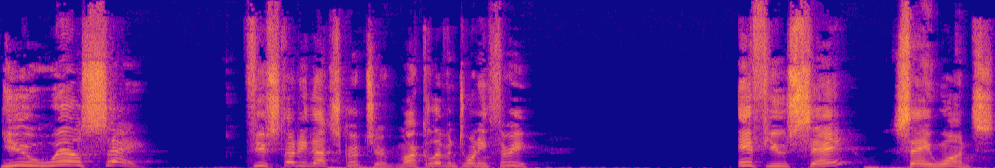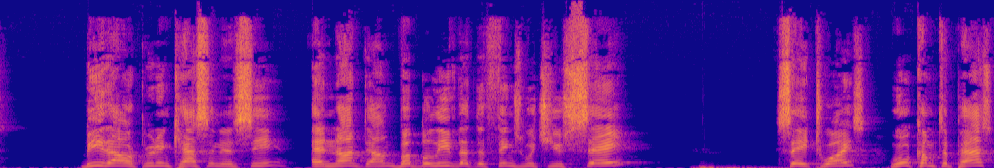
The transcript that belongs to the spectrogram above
You will say. If you study that scripture, Mark 11 23, if you say, say once, be thou uprooted, cast into the sea, and not down, but believe that the things which you say say twice, will come to pass.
